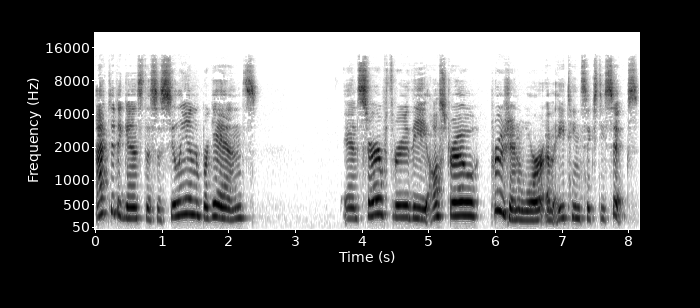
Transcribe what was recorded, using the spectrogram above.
acted against the Sicilian brigands and served through the Austro-Prussian War of 1866.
